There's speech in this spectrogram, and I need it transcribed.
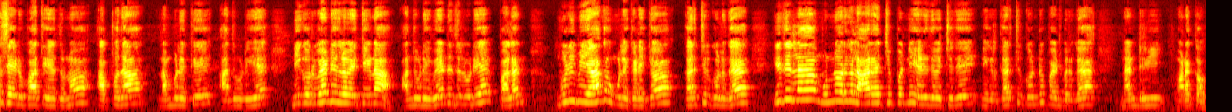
சைடு பார்த்து ஏற்றணும் அப்போதான் நம்மளுக்கு அதனுடைய நீங்கள் ஒரு வேண்டுதலை வைத்தீங்கன்னா அதனுடைய வேண்டுதலுடைய பலன் முழுமையாக உங்களுக்கு கிடைக்கும். கருத்தில் கொள்ளுங்க. இதெல்லாம் முன்னோர்கள் ஆராய்ச்சி பண்ணி எழுதி வச்சது. நீங்கள் கருத்தில் கொண்டு பயன்பெறுங்க. நன்றி. வணக்கம்.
